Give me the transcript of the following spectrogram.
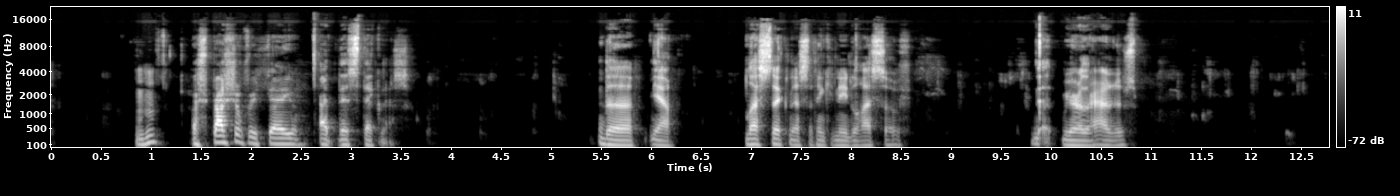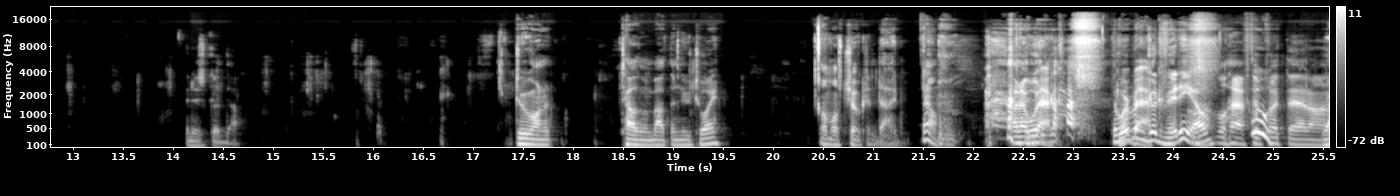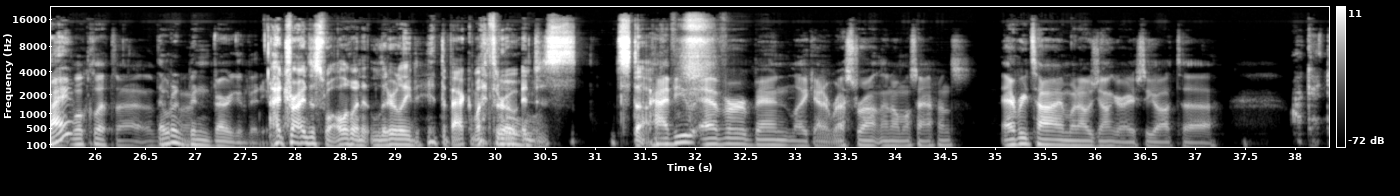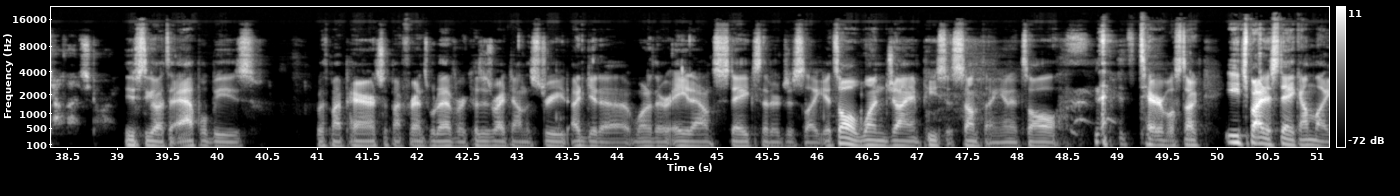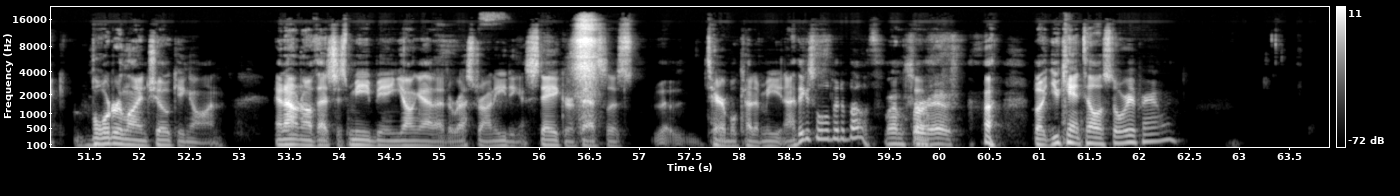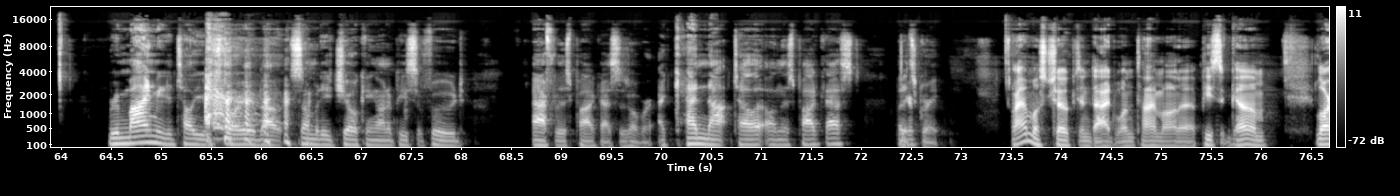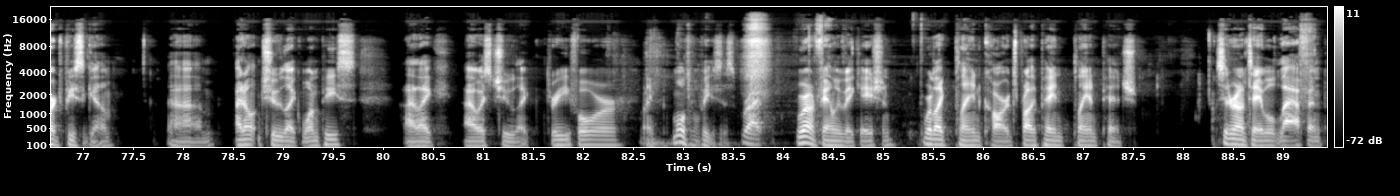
Mhm. Especially if we stay at this thickness. The yeah, less thickness. I think you need less of the, your other additives. It is good though. Do we want to tell them about the new toy? Almost choked and died. No. And I We're would back. have We're been back. good video. We'll have to Whew. put that on. Right? We'll clip that. That would have been very good video. I tried to swallow and it literally hit the back of my throat and just stuck. Have you ever been like at a restaurant and that almost happens? Every time when I was younger, I used to go out to I can't tell that story. used to go out to Applebee's with my parents, with my friends, whatever, because it's right down the street. I'd get a one of their eight ounce steaks that are just like it's all one giant piece of something, and it's all it's terrible stuff. Each bite of steak, I'm like borderline choking on, And I don't know if that's just me being young out at a restaurant eating a steak, or if that's this uh, terrible cut of meat. And I think it's a little bit of both. I'm sure it is. But you can't tell a story apparently. Remind me to tell you a story about somebody choking on a piece of food after this podcast is over. I cannot tell it on this podcast, but it's great. I almost choked and died one time on a piece of gum, large piece of gum. Um, I don't chew like one piece. I like I always chew like three, four, like multiple pieces. Right. We're on family vacation. We're like playing cards, probably playing playing pitch. Sitting around the table laughing.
